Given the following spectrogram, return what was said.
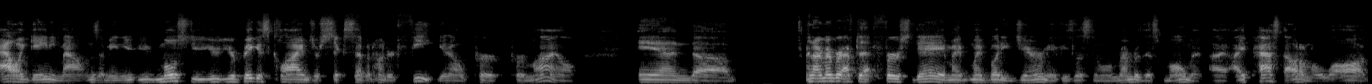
Allegheny Mountains. I mean, you, you most your your biggest climbs are six seven hundred feet, you know, per per mile, and uh, and I remember after that first day, my, my buddy Jeremy, if he's listening, will remember this moment. I, I passed out on a log,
